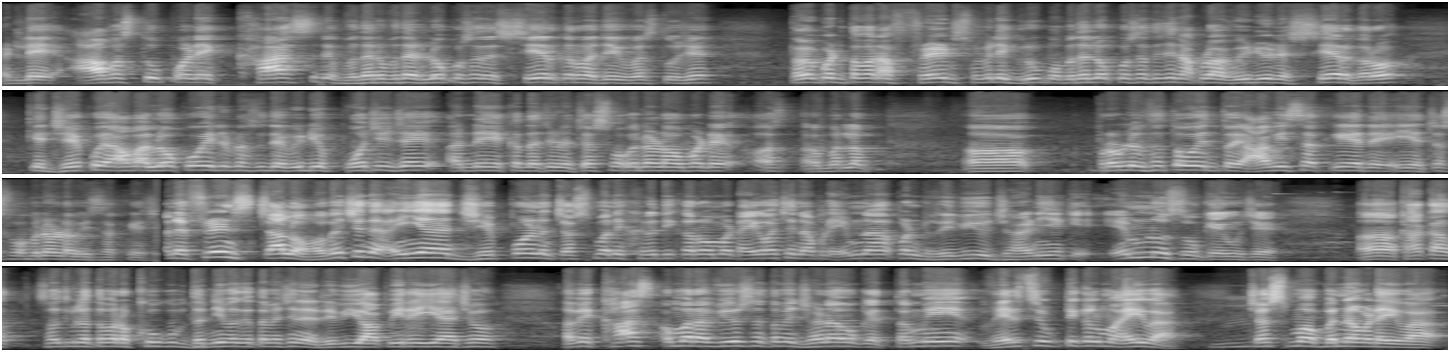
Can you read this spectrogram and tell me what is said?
એટલે આ વસ્તુ પણ એક ખાસ ને વધારે વધારે લોકો સાથે શેર કરવા જેવી વસ્તુ છે. તમે પણ તમારા ફ્રેન્ડ્સ ફેમિલી ગ્રુપમાં બધા લોકો સાથે છે ને આપણા વિડીયોને શેર કરો કે જે કોઈ આવા લોકો હોય એમના સુધી આ વીડિયો પહોંચી જાય અને કદાચ એમને ચશ્મા બનાવવા માટે મતલબ પ્રોબ્લેમ થતો હોય તો એ આવી શકે અને અહીંયા ચશ્મા બનાવડાવી શકે છે. અને ફ્રેન્ડ્સ ચાલો, હવે છે ને અહીંયા જે પણ ચશ્માની ખરીદી કરવા માટે આવ્યા છે ને આપણે એમના પણ રિવ્યૂ જાણીએ કે એમનું શું કહેવું છે. કાકા સૌથી પહેલાં તમારો ખૂબ ખૂબ ધન્યવાદ કે તમે છે ને રિવ્યૂ આપી રહ્યા છો. હવે ખાસ અમારા વ્યુઅર્સને તમે જણાવો કે તમે વેરસી ઓપ્ટિકલમાં આવ્યા ચશ્મા બનાવડાવ્યા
